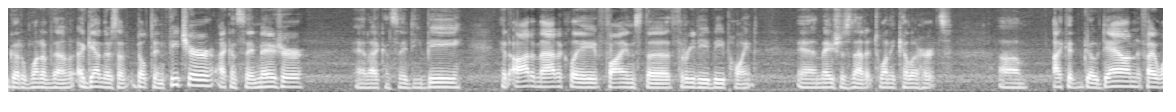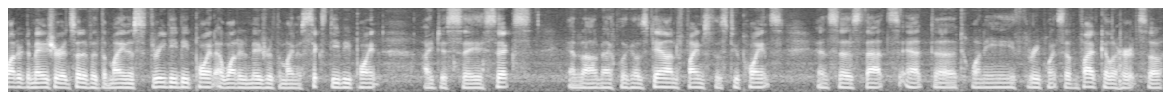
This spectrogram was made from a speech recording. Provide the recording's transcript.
go to one of them. Again, there's a built-in feature. I can say measure, and I can say dB. It automatically finds the 3 dB point and measures that at 20 kilohertz. Um, I could go down if I wanted to measure instead of at the minus 3 dB point, I wanted to measure at the minus 6 dB point. I just say 6 and it automatically goes down, finds those two points and says that's at uh, 23.75 kilohertz. So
